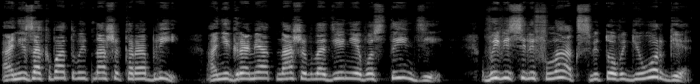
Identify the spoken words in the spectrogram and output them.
Они захватывают наши корабли, они громят наши владения в Ост-Индии, вывесили флаг святого Георгия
